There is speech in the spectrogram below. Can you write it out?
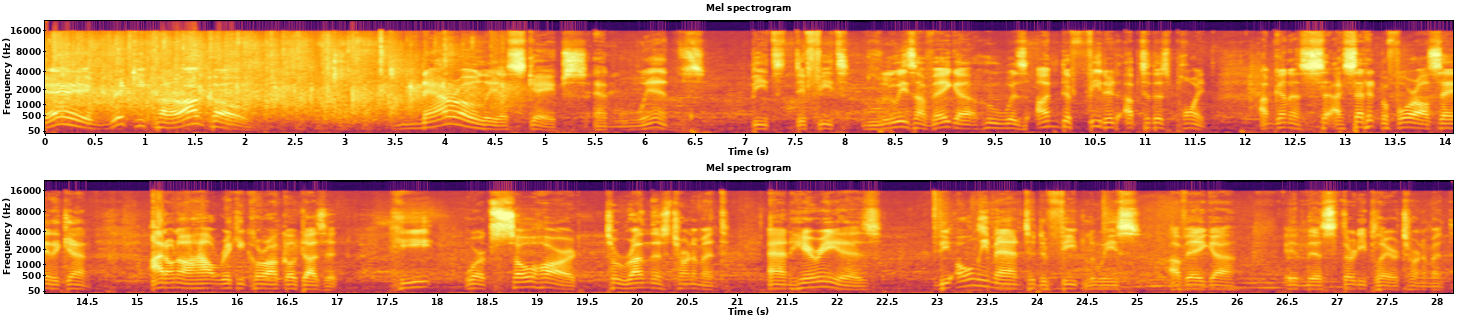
Okay, Ricky Carranco narrowly escapes and wins, beats, defeats Luis Aveiga, who was undefeated up to this point. I'm gonna say, I said it before, I'll say it again. I don't know how Ricky Carranco does it. He works so hard to run this tournament, and here he is, the only man to defeat Luis Aveiga in this 30-player tournament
